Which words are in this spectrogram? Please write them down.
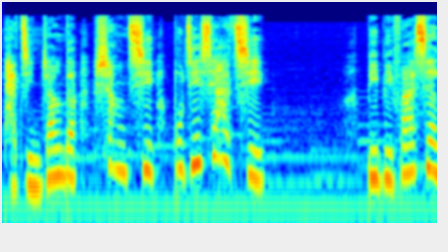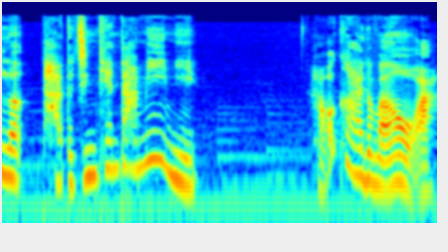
他紧张的上气不接下气。比比发现了他的惊天大秘密。好可爱的玩偶啊！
